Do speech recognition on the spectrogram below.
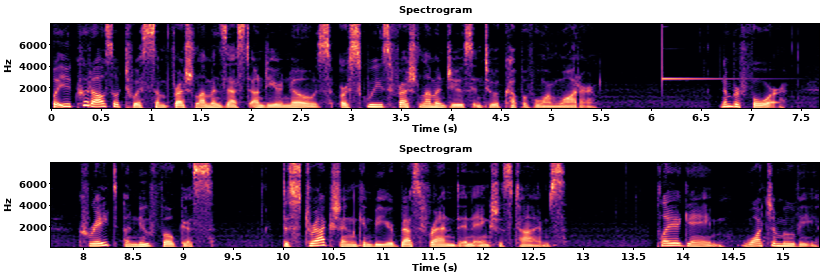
but you could also twist some fresh lemon zest under your nose or squeeze fresh lemon juice into a cup of warm water. Number four, create a new focus. Distraction can be your best friend in anxious times. Play a game, watch a movie,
